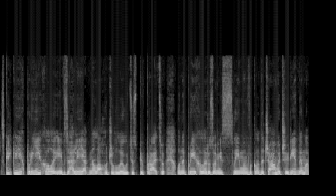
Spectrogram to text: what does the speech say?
Скільки їх приїхало і взагалі як налагоджували у цю співпрацю? Вони приїхали разом із своїми викладачами чи рідними?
